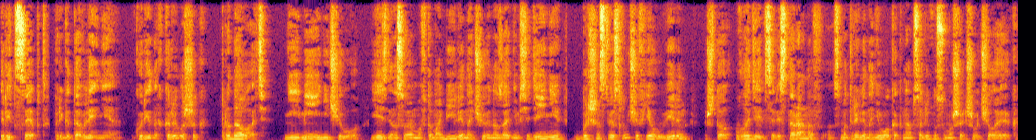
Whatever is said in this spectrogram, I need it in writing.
рецепт приготовления куриных крылышек продавать не имея ничего, ездя на своем автомобиле, ночуя на заднем сидении. В большинстве случаев, я уверен, что владельцы ресторанов смотрели на него как на абсолютно сумасшедшего человека,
